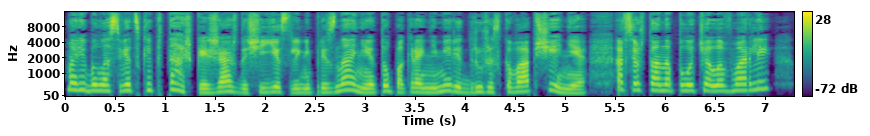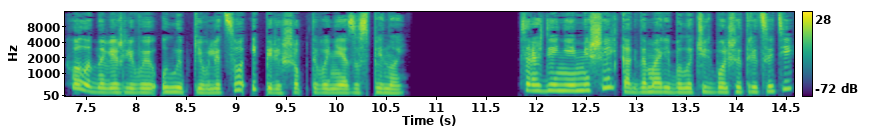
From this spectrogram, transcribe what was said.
Мари была светской пташкой, жаждущей, если не признания, то, по крайней мере, дружеского общения, а все, что она получала в Марли — холодно-вежливые улыбки в лицо и перешептывания за спиной. С рождением Мишель, когда Мари было чуть больше 30,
